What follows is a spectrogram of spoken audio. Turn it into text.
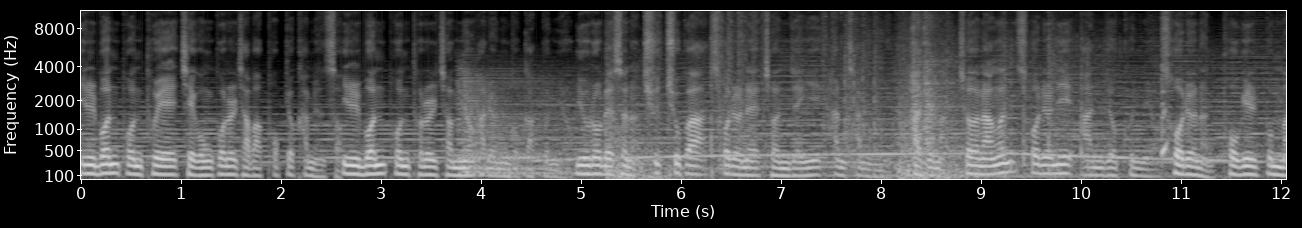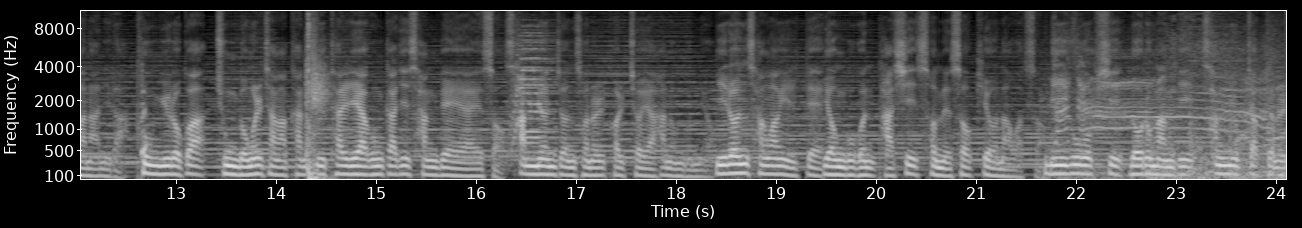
일본 본토의 제공권을 잡아 폭격하면서 일본 본토를 점령하려는 것 같군요. 유럽에서는 추추가 소련의 전쟁이 한참입니다. 하지만 전황은 소련이 안 좋군요. 소련은 독일뿐만 아니라 북유럽과 중동을 장악한 이탈리아군까지 상대해야 해서 3년 전선을 걸쳐야 하는군요. 이런 상황일 때 영국은 다시 섬에서 기어나와서 미국 없이 노 르망디 상륙 작전을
